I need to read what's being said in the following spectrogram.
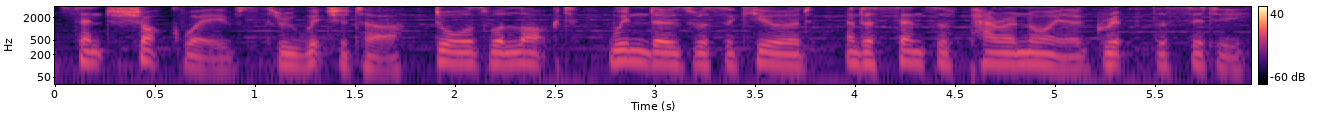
sent shockwaves through Wichita. Doors were locked, windows were secured, and a sense of paranoia gripped the city.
